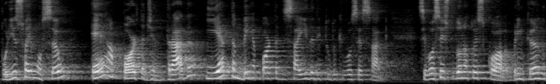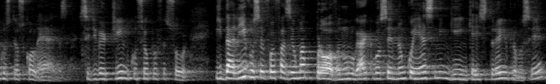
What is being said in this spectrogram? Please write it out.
Por isso, a emoção é a porta de entrada e é também a porta de saída de tudo que você sabe. Se você estudou na tua escola, brincando com os teus colegas, se divertindo com o seu professor, e dali você for fazer uma prova num lugar que você não conhece ninguém, que é estranho para você,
